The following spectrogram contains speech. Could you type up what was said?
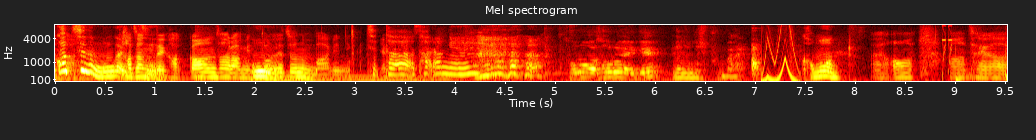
꽂히는 뭔가 가장 있지. 내 가까운 사람이 오. 또 해주는 말이니까. 치타 사랑해. 서로가 서로에게 해주고 싶은 말. 컴온. 아, 어, 아, 제가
